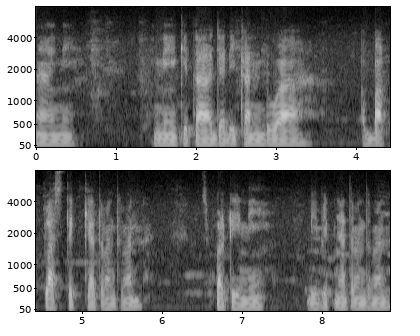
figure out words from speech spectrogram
Nah ini. Ini kita jadikan dua bak plastik ya teman-teman. Seperti ini bibitnya teman-teman.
